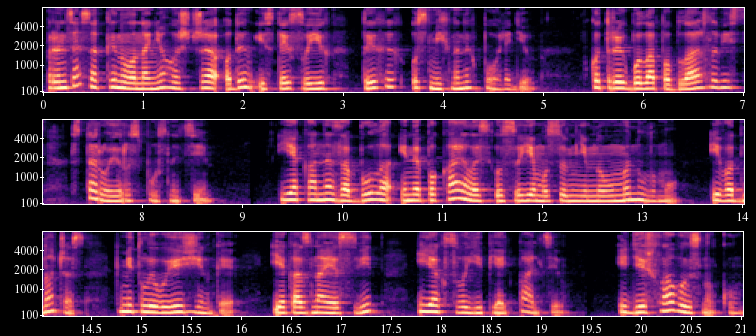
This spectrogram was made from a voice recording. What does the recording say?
Принцеса кинула на нього ще один із тих своїх тихих, усміхнених поглядів, в котрих була поблажливість старої розпусниці, яка не забула і не покаялась у своєму сумнівному минулому, і водночас кмітливої жінки, яка знає світ і як свої п'ять пальців, і дійшла висновку,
